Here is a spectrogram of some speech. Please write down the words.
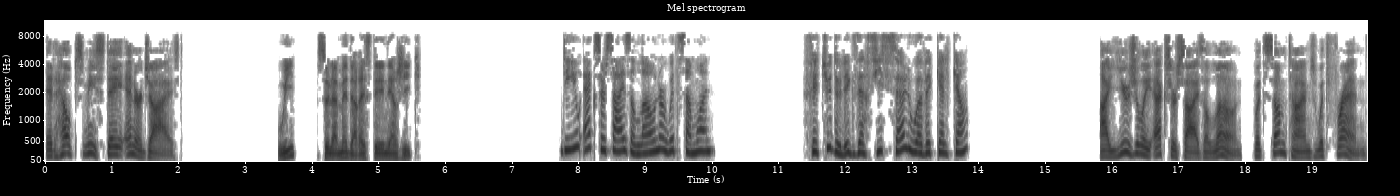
it helps me stay energized. Oui, cela m'aide à rester énergique. Do you exercise alone or with someone? Fais-tu de l'exercice seul ou avec quelqu'un? I usually exercise alone, but sometimes with friends.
